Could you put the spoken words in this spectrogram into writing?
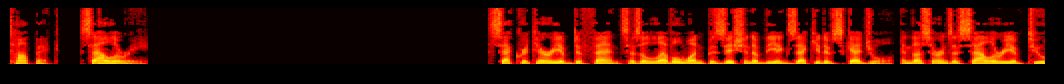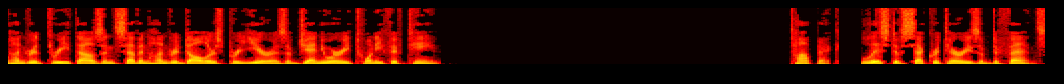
Topic: Salary. Secretary of Defense is a level 1 position of the executive schedule and thus earns a salary of $203,700 per year as of January 2015. Topic: List of Secretaries of Defense.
